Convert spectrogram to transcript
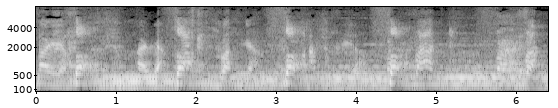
fire, fire, fire, fire, fire, fire.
